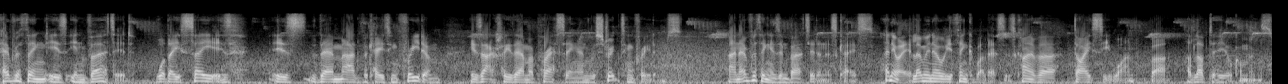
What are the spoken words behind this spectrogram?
Everything is inverted. What they say is is them advocating freedom is actually them oppressing and restricting freedoms. And everything is inverted in this case. Anyway, let me know what you think about this. It's kind of a dicey one, but I'd love to hear your comments.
